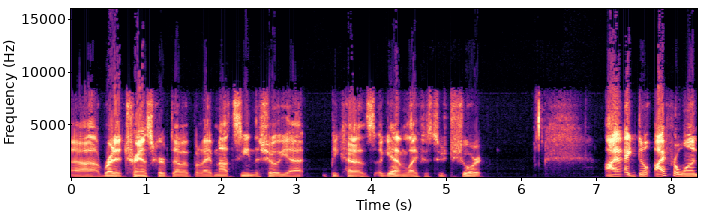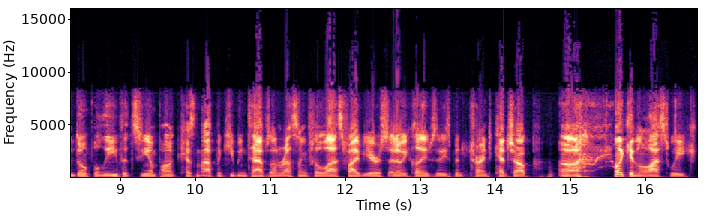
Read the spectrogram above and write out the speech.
uh, read a transcript of it, but I have not seen the show yet because, again, life is too short. I don't. I for one don't believe that CM Punk has not been keeping tabs on wrestling for the last five years. I know he claims that he's been trying to catch up, uh, like in the last week,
